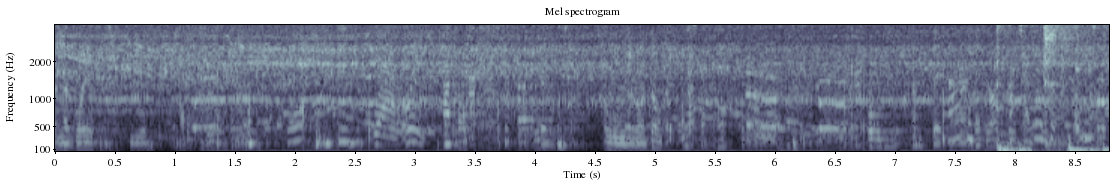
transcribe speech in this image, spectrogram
看了我也不急。Oh, you're a dog. Oh, you're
